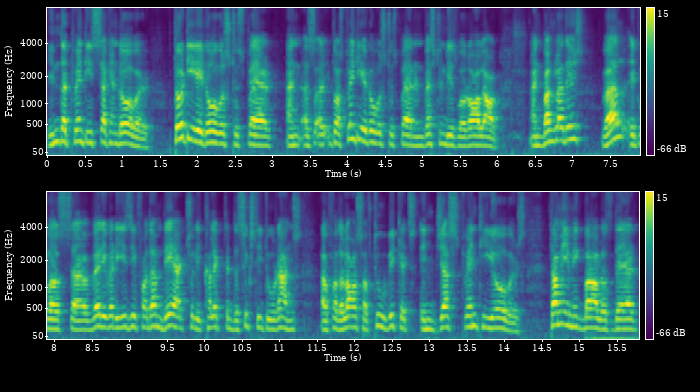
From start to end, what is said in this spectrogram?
in the 22nd over. 38 overs to spare, and uh, it was 28 overs to spare, and West Indies were all out. And Bangladesh, well, it was uh, very, very easy for them. They actually collected the 62 runs uh, for the loss of two wickets in just 20 overs. Tamim Iqbal was there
